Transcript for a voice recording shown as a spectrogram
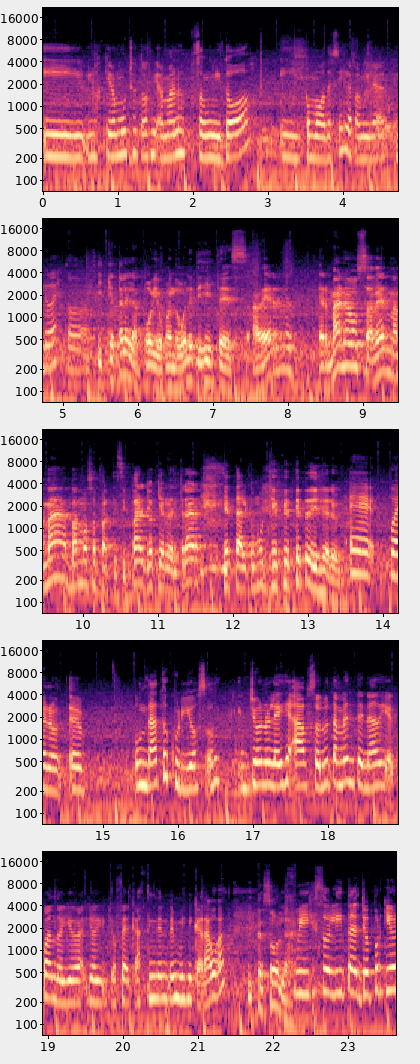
Y los quiero mucho, todos mis hermanos son mi todo. Y como decís, la familia lo es todo. ¿Y qué tal el apoyo cuando vos les dijiste, a ver, hermanos, a ver, mamá, vamos a participar, yo quiero entrar? ¿Qué tal? ¿Cómo, qué, qué, te dijeron? Eh, bueno, un dato curioso, yo no le dije a absolutamente nadie cuando yo, yo, yo fui al casting de, de Miss Nicaragua. ¿Fuiste sola? Fui solita, yo porque yo,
